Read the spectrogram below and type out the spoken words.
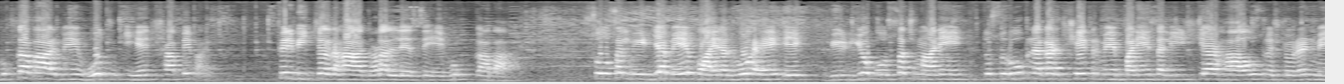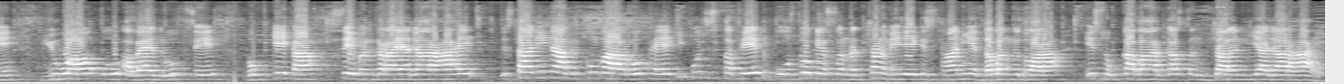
हुक्का बार में हो चुकी है छापेमारी। फिर भी चल रहा धड़ल्ले से हुक्का बार सोशल मीडिया में वायरल हो रहे एक वीडियो को सच माने तो स्वरूप नगर क्षेत्र में बने दलीशियर हाउस रेस्टोरेंट में युवाओं को अवैध रूप से हुक्के का सेवन कराया जा रहा है। स्थानीय नागरिकों का आरोप है कि कुछ सफ़ेद पोषों के संरक्षण में एक स्थानीय दबंग द्वारा इस हुक्का बार का संचालन किया जा रहा है।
